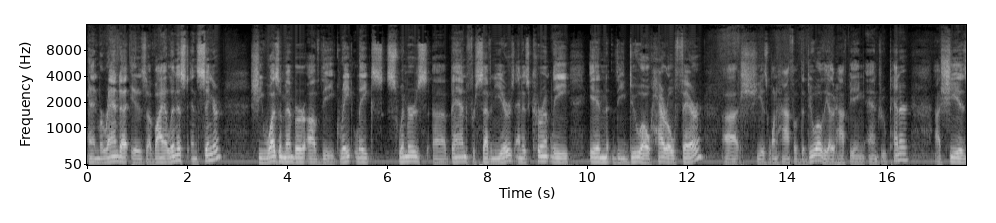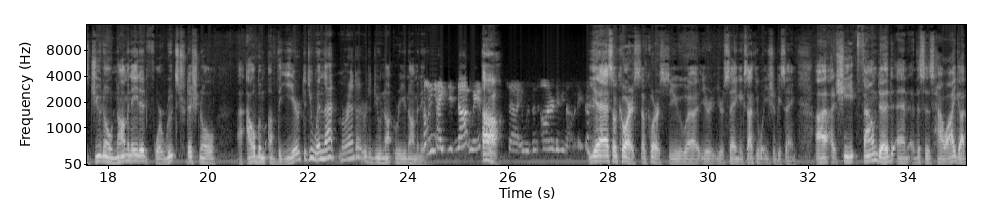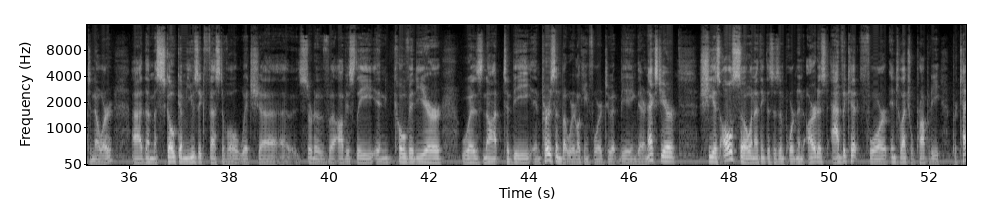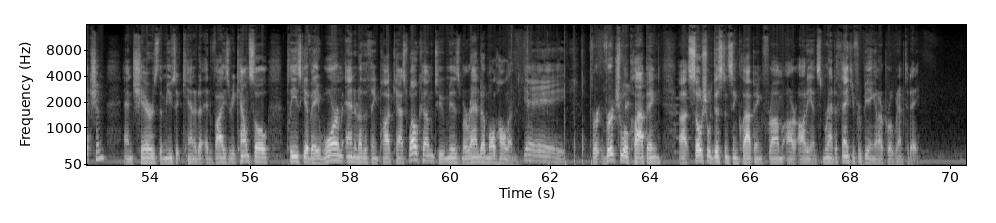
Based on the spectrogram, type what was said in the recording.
And Miranda is a violinist and singer. She was a member of the Great Lakes Swimmers uh, Band for seven years and is currently in the duo Harrow Fair uh, she is one half of the duo, the other half being Andrew Penner. Uh, she is Juno nominated for Roots Traditional uh, Album of the Year. Did you win that, Miranda, or did you not? Were you nominated? Tony, I did not win. Oh. But, uh, it was an honor to be nominated. yes, of course, of course. You uh, you're you're saying exactly what you should be saying. she founded, and this is how I got to know her. Uh, the Muskoka Music Festival, which uh, sort of uh, obviously in COVID year was not to be in person, but we're looking forward to it being there next year. She is also, and I think this is important, an artist advocate for intellectual property protection and chairs the Music Canada Advisory Council. Please give a warm and another thing podcast welcome to Ms. Miranda Mulholland. Yay! For virtual clapping, uh, social distancing clapping from our audience. Miranda, thank you for being on our program today.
